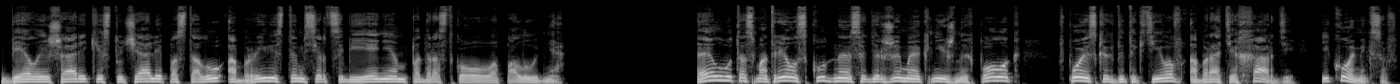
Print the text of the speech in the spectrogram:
Белые шарики стучали по столу обрывистым сердцебиением подросткового полудня. Элвуд осмотрел скудное содержимое книжных полок в поисках детективов о братьях Харди и комиксов,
